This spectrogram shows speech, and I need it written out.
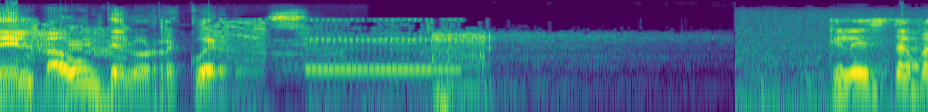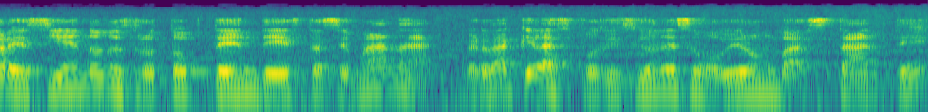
Del baúl de los recuerdos. ¿Qué les está pareciendo nuestro top 10 de esta semana? ¿Verdad que las posiciones se movieron bastante?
